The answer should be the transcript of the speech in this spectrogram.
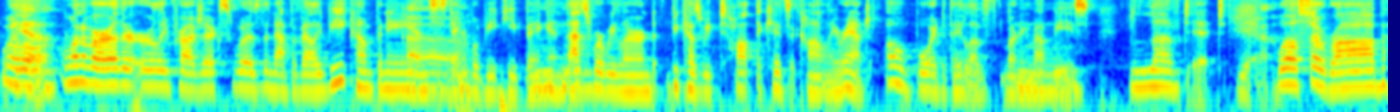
Well, Yeah. one of our other early projects was the Napa Valley Bee Company and sustainable beekeeping, and that's where we learned because we taught the kids at Connolly Ranch. Oh boy, did they love learning about bees! Loved it. Yeah. Well, so Rob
